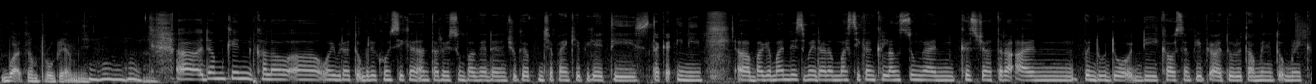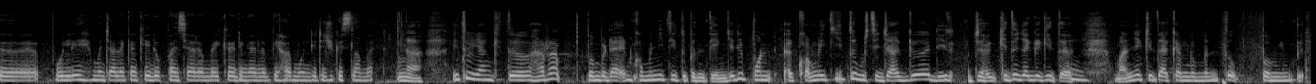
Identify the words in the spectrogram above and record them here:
buatkan program ini. Hmm. Hmm. Uh, dan mungkin kalau uh, YB Datuk boleh kongsikan antara sumbangan dan juga pencapaian KPKT setakat ini. Uh, bagaimana sebenarnya dalam memastikan kelangsungan kesejahteraan penduduk di kawasan PPR terutama untuk mereka boleh menjalankan kehidupan seharian mereka dengan dengan lebih harmoni dan juga selamat. Nah, itu yang kita harap pemberdayaan komuniti itu penting. Jadi komuniti eh, itu mesti jaga di kita jaga kita. Hmm. Maknanya kita akan membentuk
